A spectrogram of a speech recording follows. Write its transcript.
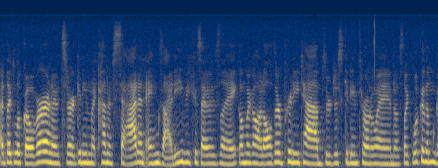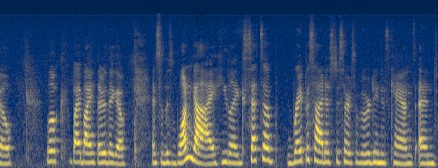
I'd like look over and I'd start getting like kind of sad and anxiety because I was like oh my god all their pretty tabs are just getting thrown away and I was like look at them go look, bye-bye, there they go. And so this one guy, he like sets up right beside us to start sorting his cans and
